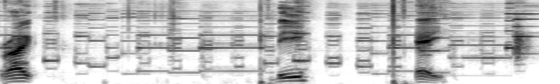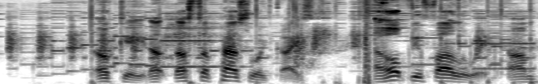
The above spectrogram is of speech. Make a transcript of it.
Right. B. A. Okay that, that's the password guys. I hope you follow it. Um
